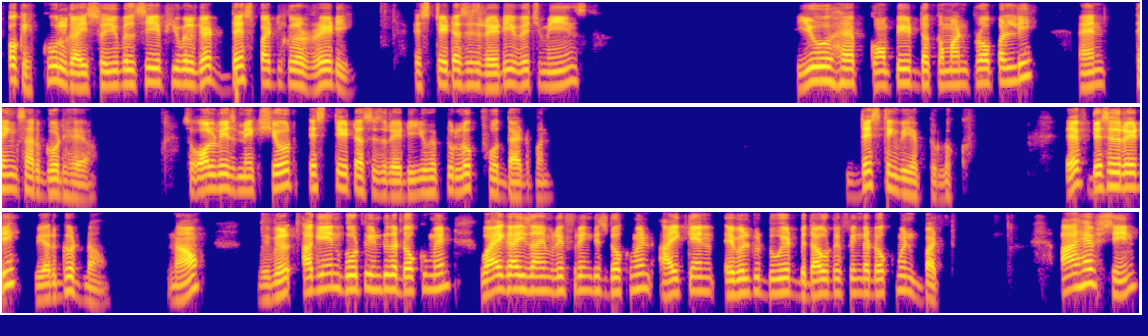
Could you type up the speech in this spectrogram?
Okay cool guys. So you will see if you will get this particular ready. Status is ready which means you have copied the command properly and things are good here. So always make sure status is ready. You have to look for that one. This thing we have to look. If this is ready, we are good now. Now we will again go to into the document. Why guys, I'm referring this document. I can able to do it without referring the document, but I have seen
